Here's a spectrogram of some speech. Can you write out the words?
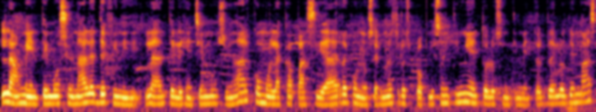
la mente emocional es definir la inteligencia emocional como la capacidad de reconocer nuestros propios sentimientos, los sentimientos de los demás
